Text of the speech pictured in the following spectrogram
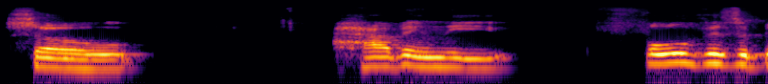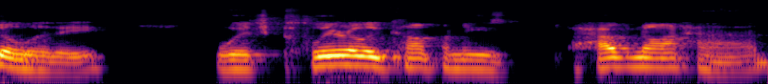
So having the full visibility which clearly companies have not had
